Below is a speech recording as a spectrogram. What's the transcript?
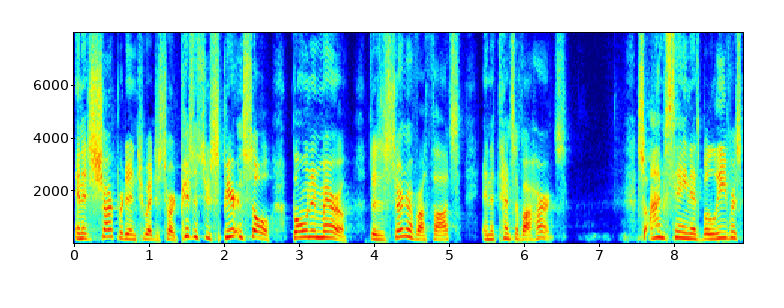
and it's sharper than a two-edged sword, piercing through spirit and soul, bone and marrow, the discerner of our thoughts and the tense of our hearts. So I'm saying, as believers,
